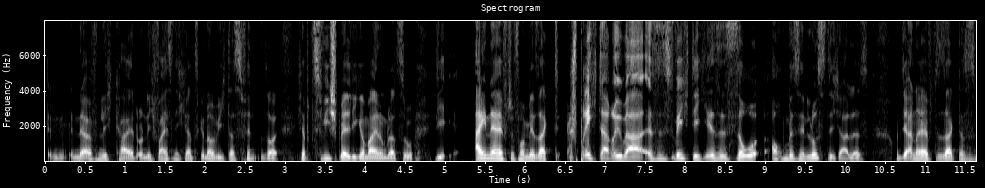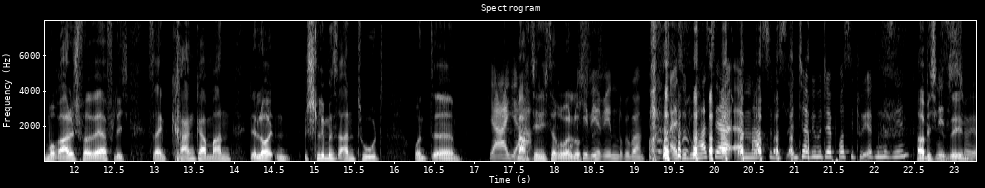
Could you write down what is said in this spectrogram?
in, in der Öffentlichkeit und ich weiß nicht ganz genau, wie ich das finden soll. Ich habe zwiespältige Meinung dazu. Die eine Hälfte von mir sagt, sprich darüber, es ist wichtig, es ist so auch ein bisschen lustig alles. Und die andere Hälfte sagt, das ist moralisch verwerflich, es ist ein kranker Mann, der Leuten Schlimmes antut und äh, Ja, ja. macht dich nicht darüber okay, lustig. wir reden drüber. Also du hast ja, ähm, hast du das Interview mit der Prostituierten gesehen? Habe ich Nee, gesehen.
